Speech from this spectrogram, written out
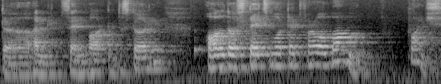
the 100% part of the story. All those states voted for Obama twice.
